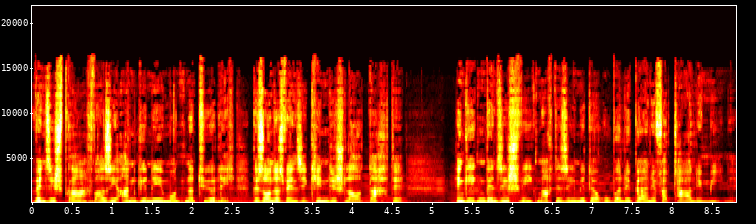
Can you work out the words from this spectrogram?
Wenn sie sprach, war sie angenehm und natürlich, besonders wenn sie kindisch laut dachte. Hingegen, wenn sie schwieg, machte sie mit der Oberlippe eine fatale Miene.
